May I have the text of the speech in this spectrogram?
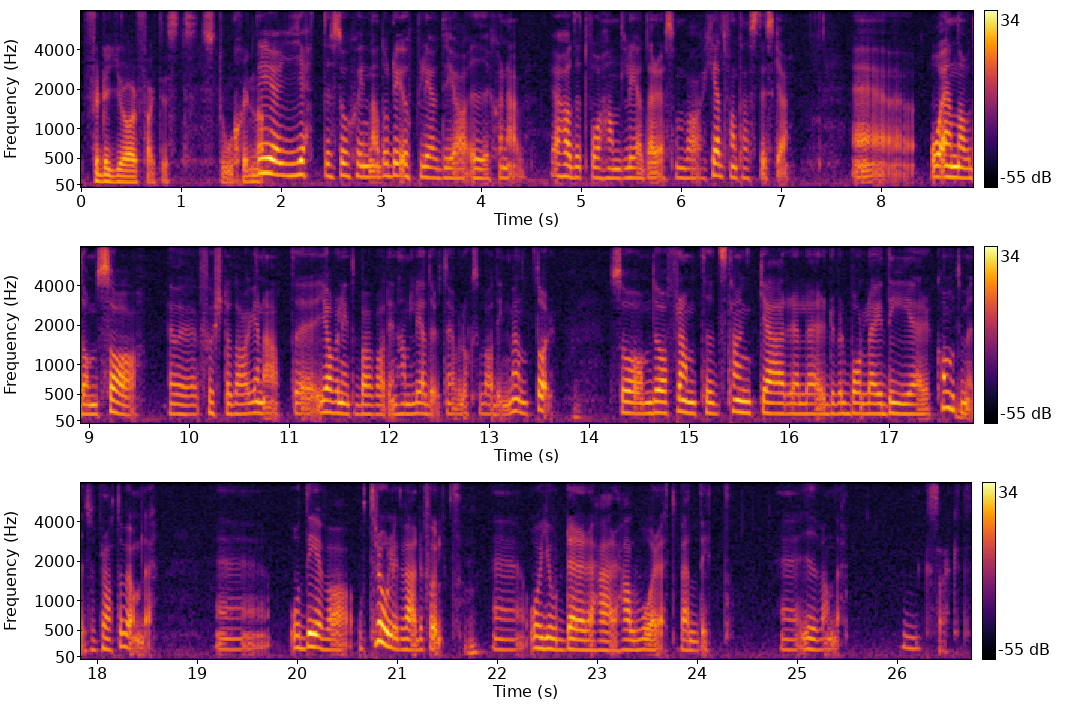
för det gör faktiskt stor skillnad. Det gör jättestor skillnad och det upplevde jag i Genève. Jag hade två handledare som var helt fantastiska. Eh, och en av dem sa eh, första dagarna att eh, jag vill inte bara vara din handledare utan jag vill också vara din mentor. Mm. Så om du har framtidstankar eller du vill bolla idéer, kom till mig så pratar vi om det. Eh, och det var otroligt värdefullt mm. eh, och gjorde det här halvåret väldigt givande. Mm. Exakt.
